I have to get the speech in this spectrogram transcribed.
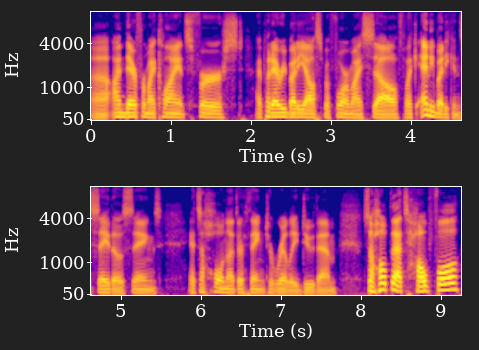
Uh, I'm there for my clients first. I put everybody else before myself. Like anybody can say those things. It's a whole nother thing to really do them. So hope that's helpful,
